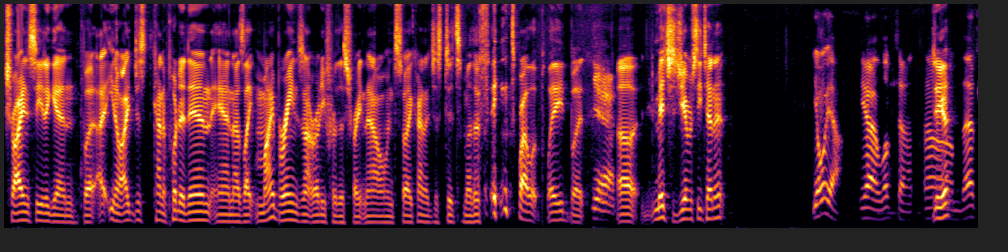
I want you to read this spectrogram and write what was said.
try and see it again. But I, you know, I just kind of put it in, and I was like, my brain's not ready for this right now, and so I kind of just did some other things while it played. But yeah, uh, Mitch, did you ever see Tenet? Oh yeah, yeah, I love Tenet. Um, Do you? That's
